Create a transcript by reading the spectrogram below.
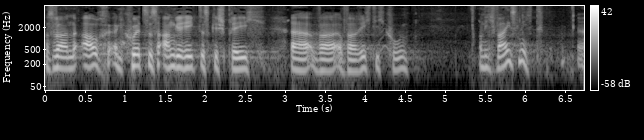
das war auch ein kurzes, angeregtes Gespräch, äh, war, war richtig cool. Und ich weiß nicht, äh,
